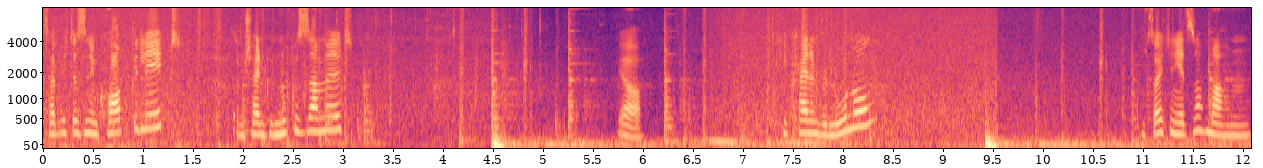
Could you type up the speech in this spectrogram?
Jetzt habe ich das in den Korb gelegt. Anscheinend genug gesammelt. Ja. Krieg keine Belohnung. Was soll ich denn jetzt noch machen?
